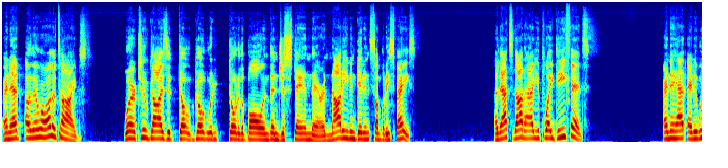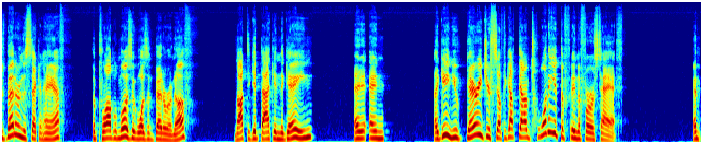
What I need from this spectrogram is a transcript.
And then oh, there were other times where two guys that go go would go to the ball and then just stand there and not even get in somebody's face. And that's not how you play defense. And they had and it was better in the second half. The problem was it wasn't better enough not to get back in the game. And and again, you buried yourself. You got down 20 at the, in the first half and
